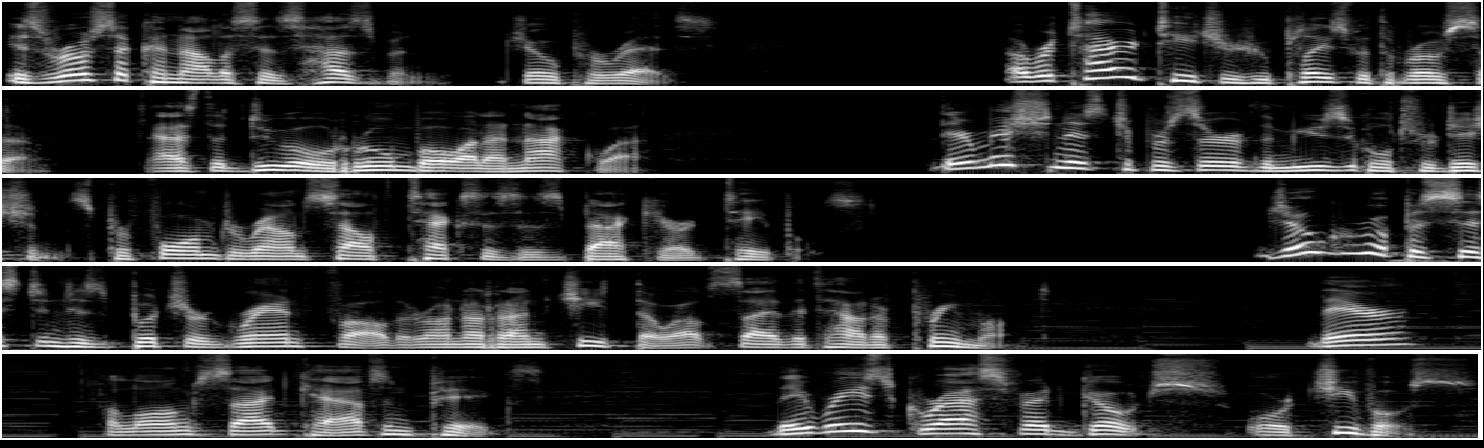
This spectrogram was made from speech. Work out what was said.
is Rosa Canales' husband, Joe Perez. A retired teacher who plays with Rosa as the duo Rumbo a la Nacua. Their mission is to preserve the musical traditions performed around South Texas's backyard tables. Joe grew up assisting his butcher grandfather on a ranchito outside the town of Fremont. There, alongside calves and pigs, they raised grass fed goats, or chivos,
